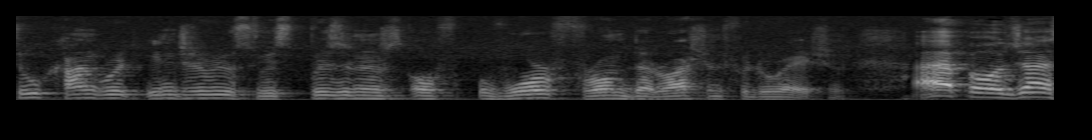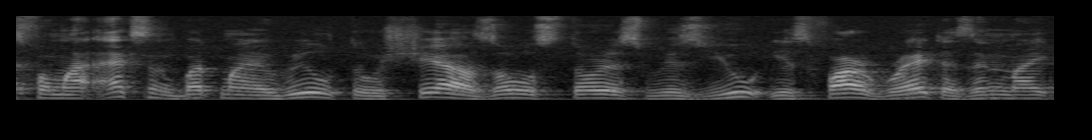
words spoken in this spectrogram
200 interviews with prisoners of war from the Russian Federation. I apologize for my accent, but my will to share those stories with you is far greater than my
